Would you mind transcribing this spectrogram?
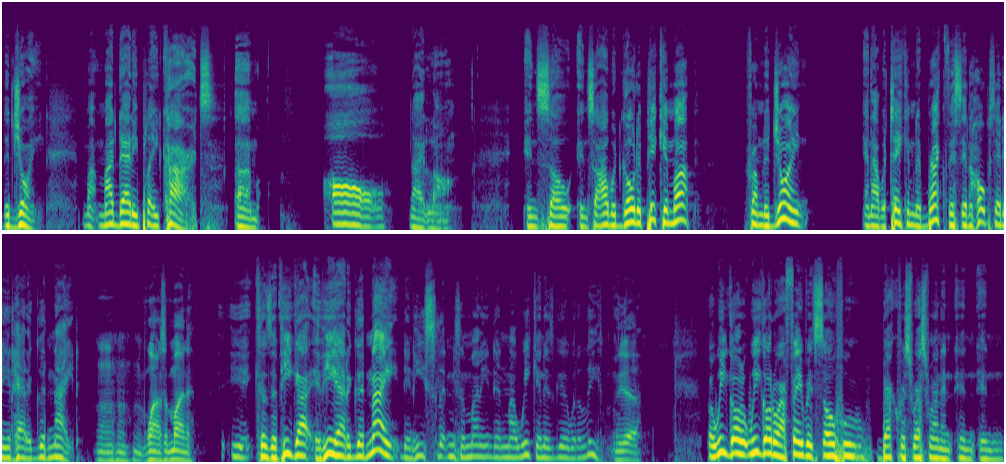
the joint. My my daddy played cards um, all night long, and so and so I would go to pick him up from the joint, and I would take him to breakfast in hopes that he had had a good night. Mm-hmm. Want some money. Because if he got if he had a good night, then he slipped me some money. Then my weekend is good with a Elise. Yeah. But we go we go to our favorite soul food breakfast restaurant in in in,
